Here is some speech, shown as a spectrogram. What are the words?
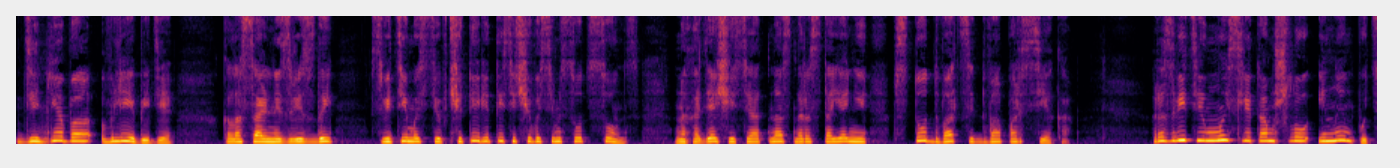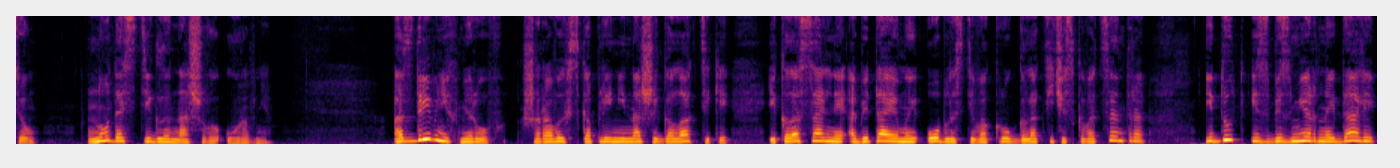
Денеба в Лебеде, колоссальной звезды, светимостью в 4800 солнц, находящейся от нас на расстоянии в 122 парсека. Развитие мысли там шло иным путем, но достигло нашего уровня. А с древних миров, шаровых скоплений нашей галактики и колоссальной обитаемой области вокруг галактического центра идут из безмерной дали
